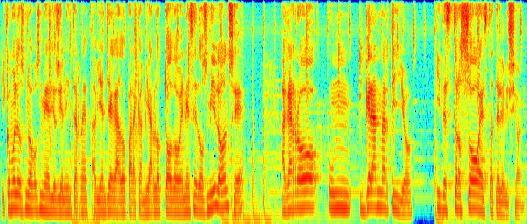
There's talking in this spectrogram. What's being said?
y cómo los nuevos medios y el Internet habían llegado para cambiarlo todo en ese 2011, agarró un gran martillo y destrozó esta televisión.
